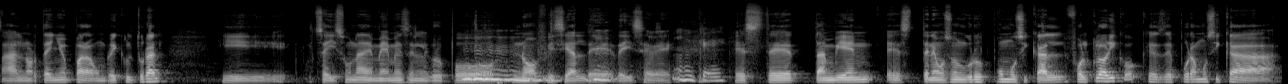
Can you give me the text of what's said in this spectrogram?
al norteño para un break cultural y se hizo una de memes en el grupo no oficial de, de ICB. Este, también es, tenemos un grupo musical folclórico que es de pura música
